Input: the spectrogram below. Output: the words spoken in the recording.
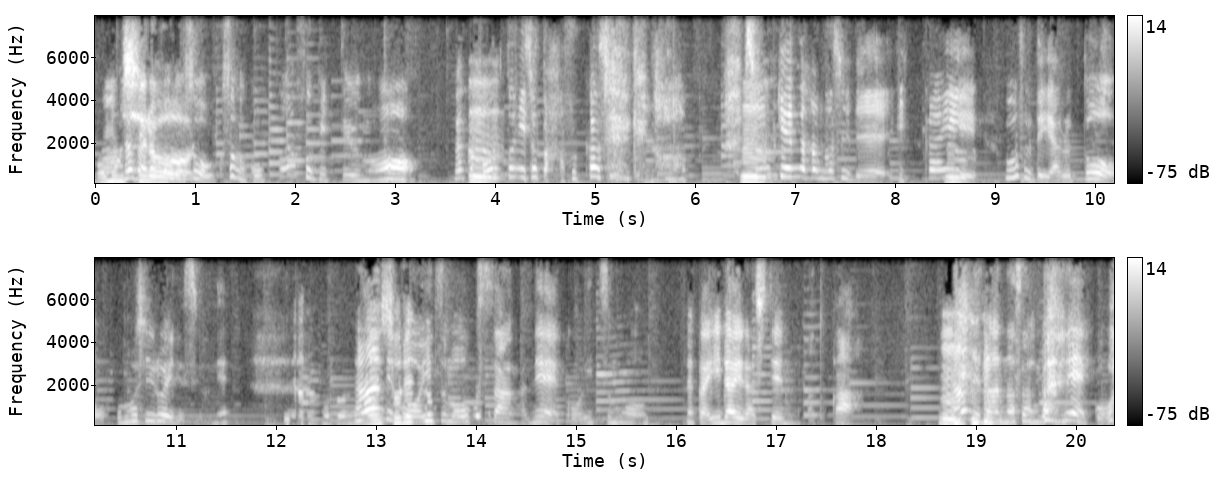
面だからこの白い。そうそのごっこ遊びっていうのをなんか本当にちょっと恥ずかしいけど、真剣な話で一回夫婦でやると面白いですよね。なるほどね。なんでこういつも奥さんがねこういつもなんかイライラしてんのかとか、うんなんで旦那さんがねこう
